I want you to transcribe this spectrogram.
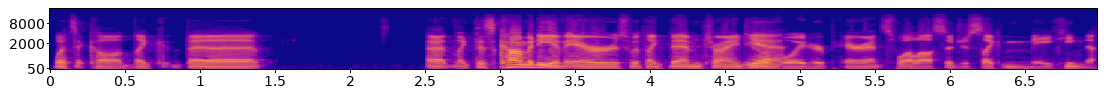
what's it called like the uh, like this comedy of errors with like them trying to Yeah. avoid her parents while also just like making the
